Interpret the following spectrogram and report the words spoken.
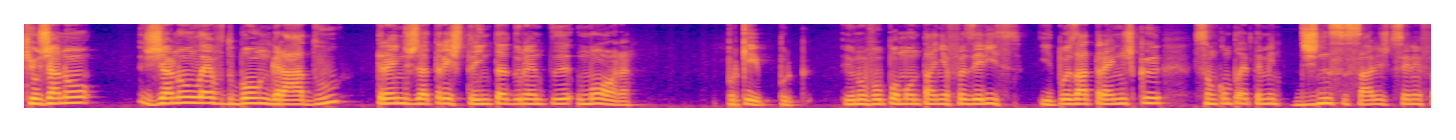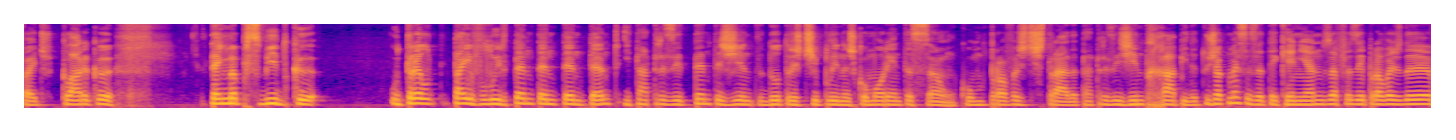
que eu já não, já não levo de bom grado treinos a 3.30 durante uma hora. Porquê? Porque eu não vou para a montanha fazer isso. E depois há treinos que são completamente desnecessários de serem feitos. Claro que tenho-me apercebido que o trail está a evoluir tanto, tanto, tanto, tanto e está a trazer tanta gente de outras disciplinas como orientação, como provas de estrada, está a trazer gente rápida. Tu já começas a ter kenianos a fazer provas de,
